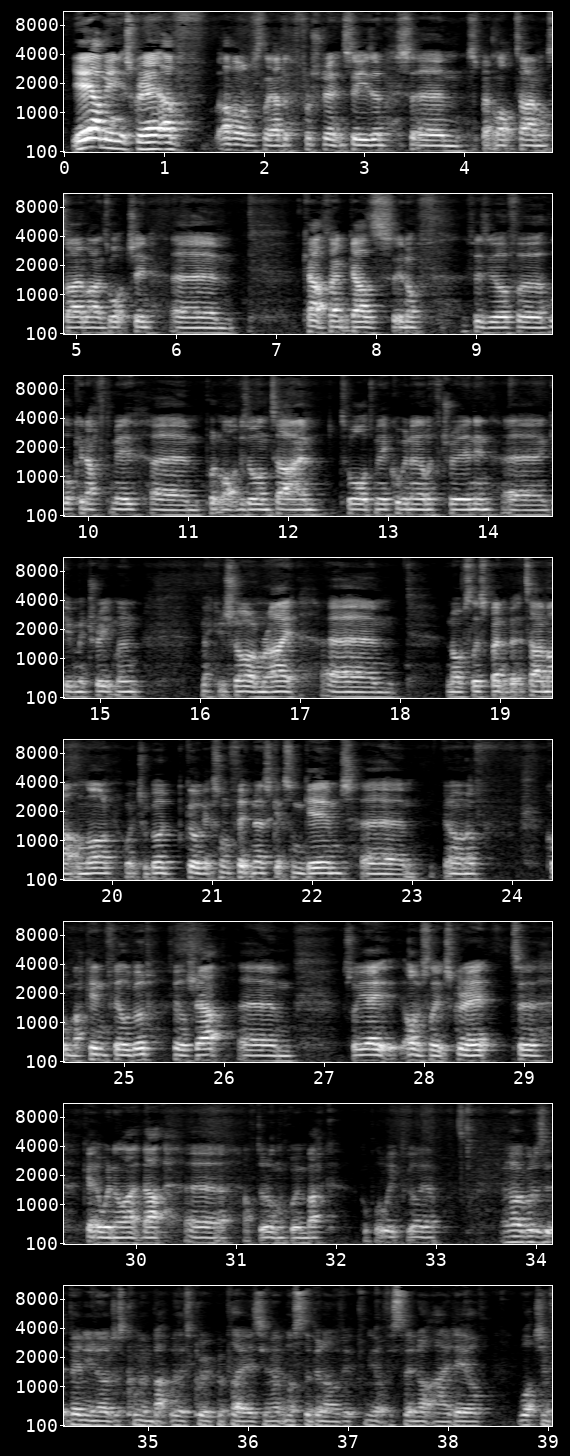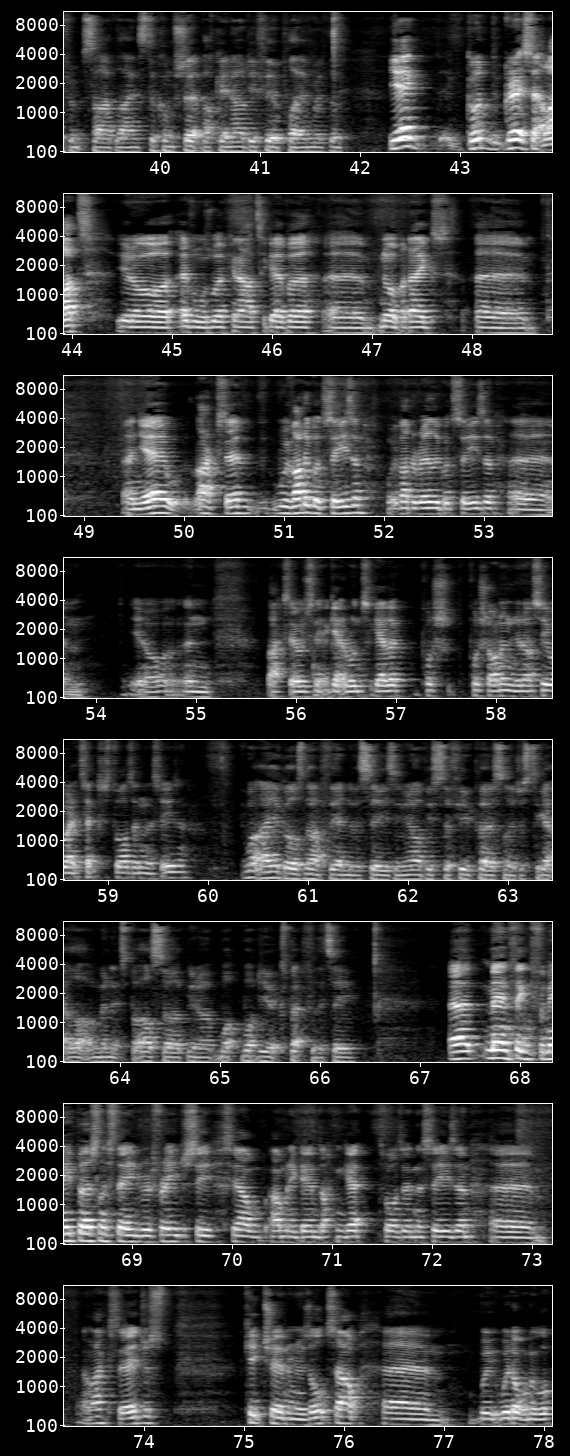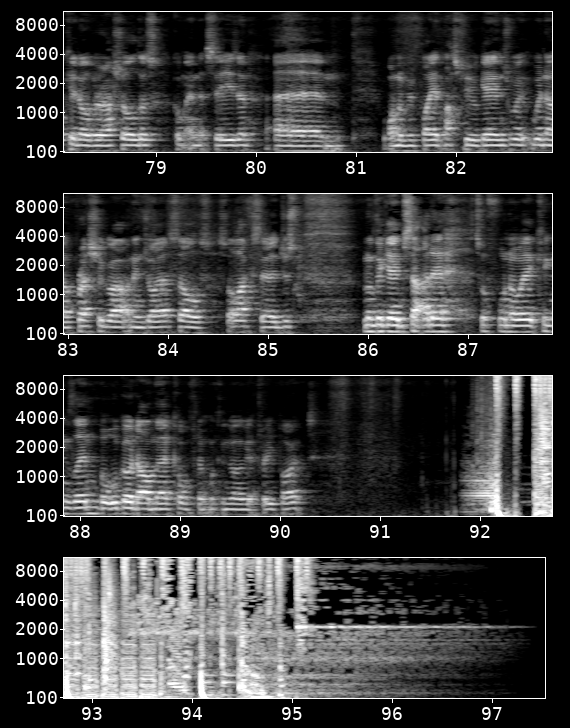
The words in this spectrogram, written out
Yeah, I mean it's great. I've I've obviously had a frustrating season. Um, spent a lot of time on sidelines watching. Um, can't thank Gaz enough, physio, for looking after me, um, putting a lot of his own time towards me, coming early for training, uh, giving me treatment, making sure I'm right. Um, and obviously spent a bit of time out on loan, which were good. Go get some fitness, get some games. Um, you know, and I've come back in, feel good, feel sharp. Um, so yeah, obviously it's great to get a winner like that uh, after only coming back a couple of weeks ago. Yeah. And how good has it been, you know, just coming back with this group of players? You know, it must have been obviously not ideal watching from sidelines to come straight back in. How do you feel playing with them? Yeah, good, great set of lads. You know, everyone's working hard together. Um, no bad eggs. Um, and yeah, like I said, we've had a good season. We've had a really good season. Um, you know, and like I said, we just need to get a run together, push push on, and you know, see where it takes us towards the end of the season. What are your goals now for the end of the season? You know, obviously a few personally, just to get a lot of minutes, but also, you know, what what do you expect for the team? Uh, main thing for me personally, stay injury free. Just see see how, how many games I can get towards the end of the season. Um, and like I say, just keep churning results out. Um, we, we don't want to look in over our shoulders end of the season. Um, we want to be playing last few games with, with no pressure, go out and enjoy ourselves. So like I say, just another game Saturday, tough one away at Kings Lynn, but we'll go down there confident we can go and get three points.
